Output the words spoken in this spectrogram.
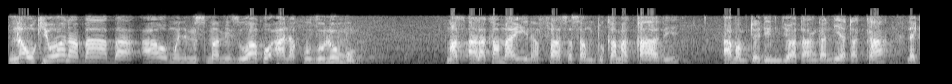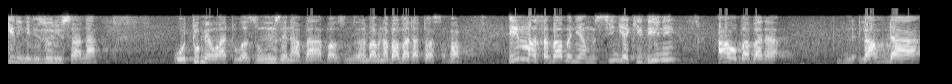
Na ukiona baba au mwenye msimamizi wako anakudhulumu masala kama hii inafaa sasa mtu kama kadhi ama mtu dini. Ndio ataangalia atakaa lakini ni vizuri sana utume watu wazungumze na baba wazungumze na baba na baba atatoa sababu. Ima sababu ni ya msingi ya kidini au baba na labda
